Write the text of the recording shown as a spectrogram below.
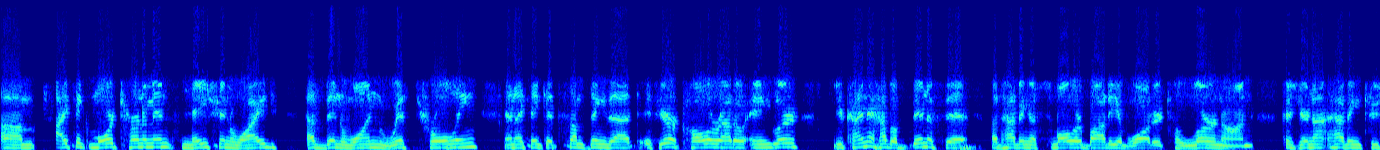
Um, I think more tournaments nationwide have been won with trolling, and I think it's something that if you're a Colorado angler, you kind of have a benefit of having a smaller body of water to learn on because you're not having to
